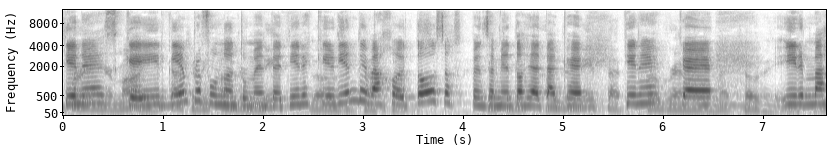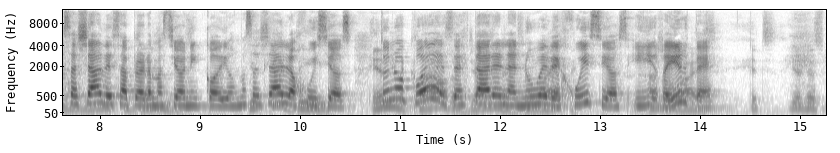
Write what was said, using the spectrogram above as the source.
Tienes que ir bien profundo en tu mente, tienes que ir bien debajo de todos esos pensamientos de ataque. tiene que ir más allá de esa programación y códigos, más allá de los juicios. Tú no puedes estar en la nube de juicios y reírte. It's, you're just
